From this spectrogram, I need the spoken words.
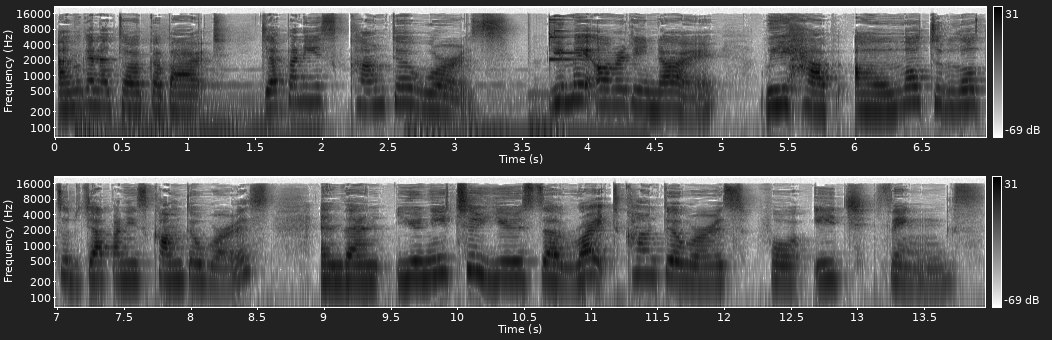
I'm gonna talk about Japanese counter words. You may already know we have a lot of lots of Japanese counter words and then you need to use the right counter words for each things.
